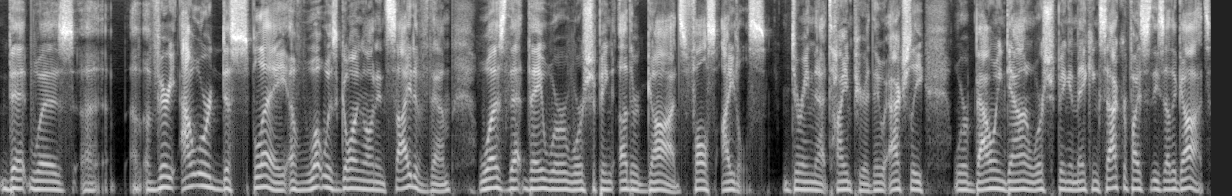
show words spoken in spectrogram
that was uh, a, very outward display of what was going on inside of them was that they were worshiping other gods, false idols during that time period. They were actually were bowing down and worshiping and making sacrifices to these other gods.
